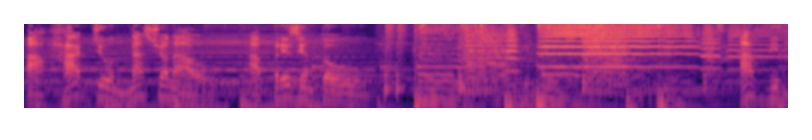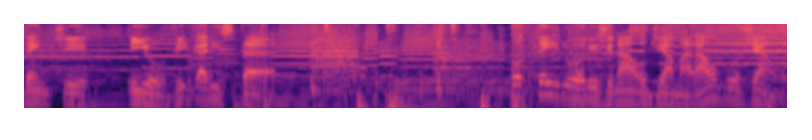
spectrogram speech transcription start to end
A Rádio Nacional apresentou A Vidente e o Vigarista. Roteiro original de Amaral Gurgel.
